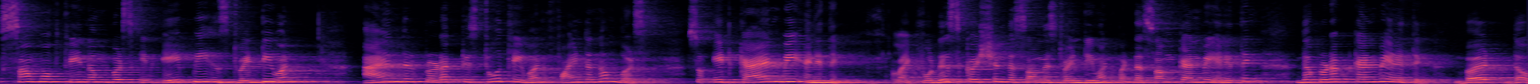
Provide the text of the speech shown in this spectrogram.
sum of three numbers in AP is 21 and the product is 231 find the numbers. So it can be anything. Like for this question the sum is 21 but the sum can be anything the product can be anything but the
